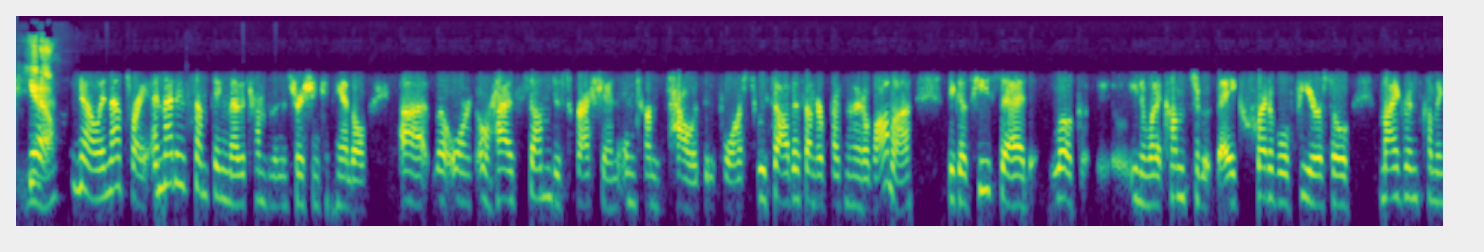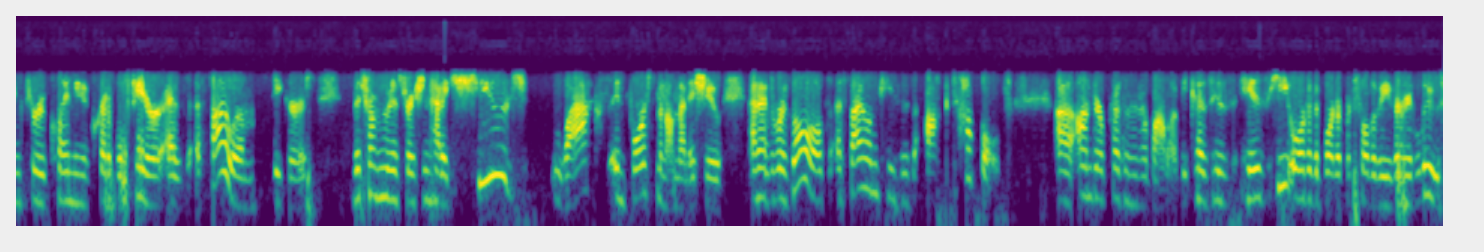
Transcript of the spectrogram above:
yeah, know? no, and that's right, and that is something that the Trump administration can handle, uh, or or has some discretion in terms of how it's enforced. We saw this under President Obama because he said, "Look, you know, when it comes to a credible fear, so migrants coming through claiming a credible fear as asylum seekers, the Trump administration had a huge lax enforcement on that issue. And as a result, asylum cases octupled uh, under President Obama because his, his he ordered the Border Patrol to be very loose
